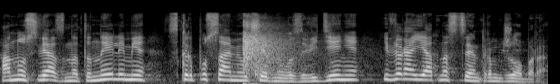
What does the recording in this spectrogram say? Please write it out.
Оно связано тоннелями с корпусами учебного заведения и, вероятно, с центром Джобара.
